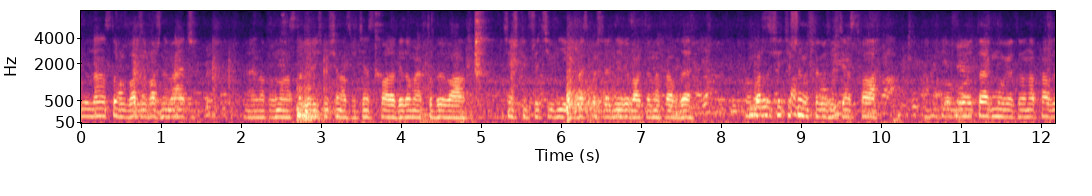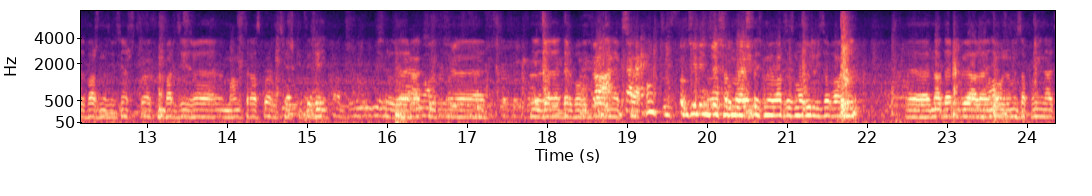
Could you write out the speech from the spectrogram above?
Dla nas to był bardzo ważny mecz. E, Na pewno nastawiliśmy się na zwycięstwo, ale wiadomo jak to bywa. Ciężki przeciwnik, bezpośredni rywal tak naprawdę. No, bardzo się cieszymy z tego zwycięstwa, bo, bo tak jak mówię, to naprawdę ważne zwycięstwo, tym bardziej, że mamy teraz bardzo ciężki tydzień. Środę Raków, e, niedzielę derbowy pojedynek z Raką. Na pewno jesteśmy bardzo zmobilizowani na derby, ale nie możemy zapominać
